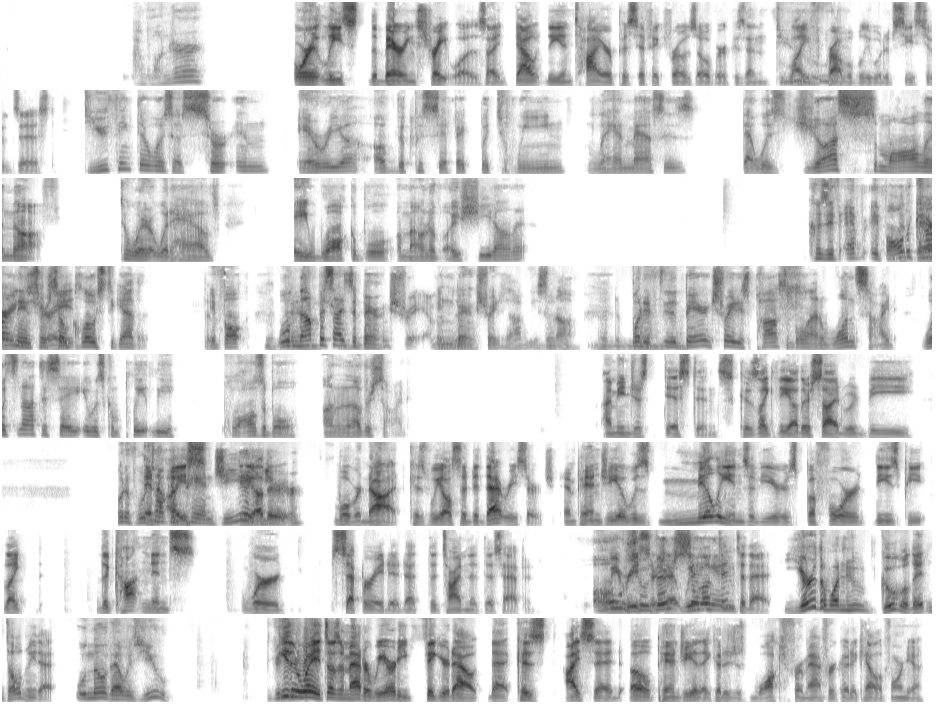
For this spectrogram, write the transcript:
I wonder. or at least the Bering Strait was. I doubt the entire Pacific froze over because then life probably would have ceased to exist. Do you think there was a certain area of the Pacific between land masses that was just small enough to where it would have a walkable amount of ice sheet on it? Because if ever, if all The the, continents are so close together, The- if all well, not besides Strait. the Bering Strait. I mean, the The- Bering Strait is obvious enough. But if the Bering- Bering Strait is possible on one side, what's not to say it was completely plausible on another side? I mean, just distance, because like the other side would be But if we're And talking ice- Pangea, the other- here, well, we're not because we also did that research, and Pangea was millions of years before these people. Like the continents were separated at the time that this happened. oh, we so researched they're that. We looked into that. You're the one who Googled it and told me that. Well, no, that was you. Because Either you- way, it doesn't matter. We already figured out that because I said, "Oh, Pangea," they could have just walked from Africa to California.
